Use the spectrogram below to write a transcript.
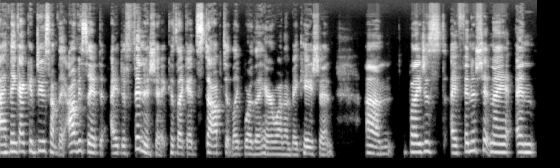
I think I could do something." Obviously, I had to I had to finish it 'cause, like, I'd stopped at, like, where the hair went on vacation, um, but I just I finished it, and I and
